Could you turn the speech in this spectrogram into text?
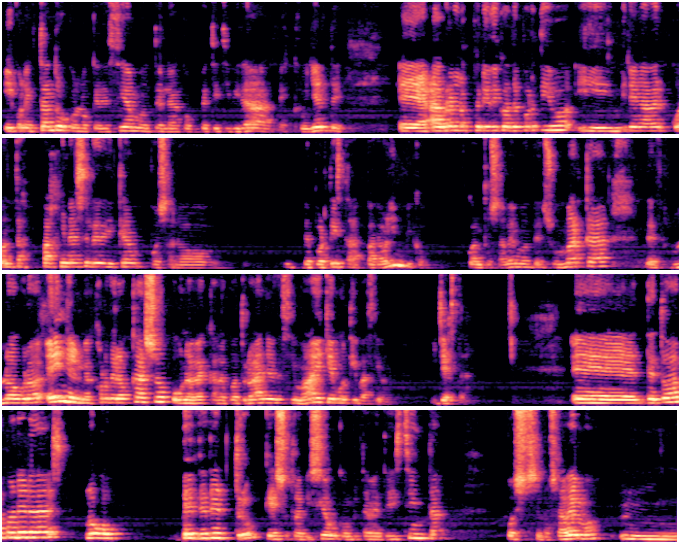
y conectando con lo que decíamos de la competitividad excluyente, eh, abran los periódicos deportivos y miren a ver cuántas páginas se le dedican pues, a los deportistas paralímpicos. Cuánto sabemos de sus marcas, de sus logros. En el mejor de los casos, pues una vez cada cuatro años decimos, ¡ay, qué motivación! Y ya está. Eh, de todas maneras, luego desde dentro, que es otra visión completamente distinta, pues lo sabemos, mm,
